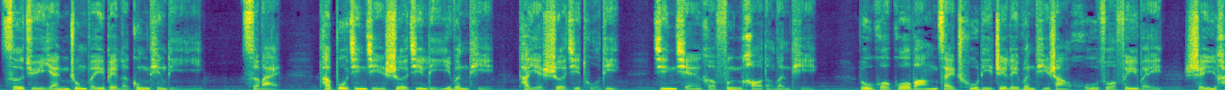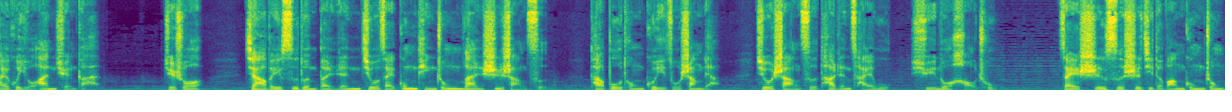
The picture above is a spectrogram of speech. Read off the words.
此举严重违背了宫廷礼仪。此外，它不仅仅涉及礼仪问题，它也涉及土地、金钱和封号等问题。如果国王在处理这类问题上胡作非为，谁还会有安全感？据说，加维斯顿本人就在宫廷中滥施赏赐，他不同贵族商量，就赏赐他人财物，许诺好处。在十四世纪的王宫中，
